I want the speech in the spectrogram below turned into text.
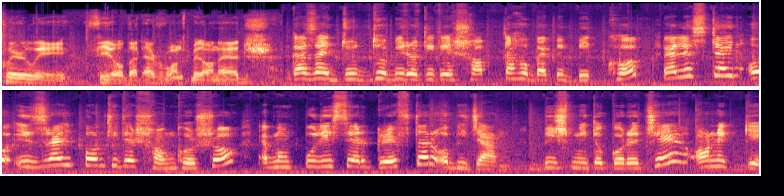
clearly feel that everyone's been on edge. গাজায় যুদ্ধবিরতিতে সপ্তাহব্যাপী বিক্ষোভ প্যালেস্টাইন ও ইসরায়েল পন্থীদের সংঘর্ষ এবং পুলিশের গ্রেফতার অভিযান বিস্মিত করেছে অনেককে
